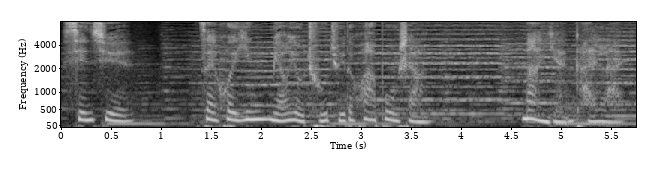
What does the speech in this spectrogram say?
鲜血在慧英描有雏菊的画布上蔓延开来。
